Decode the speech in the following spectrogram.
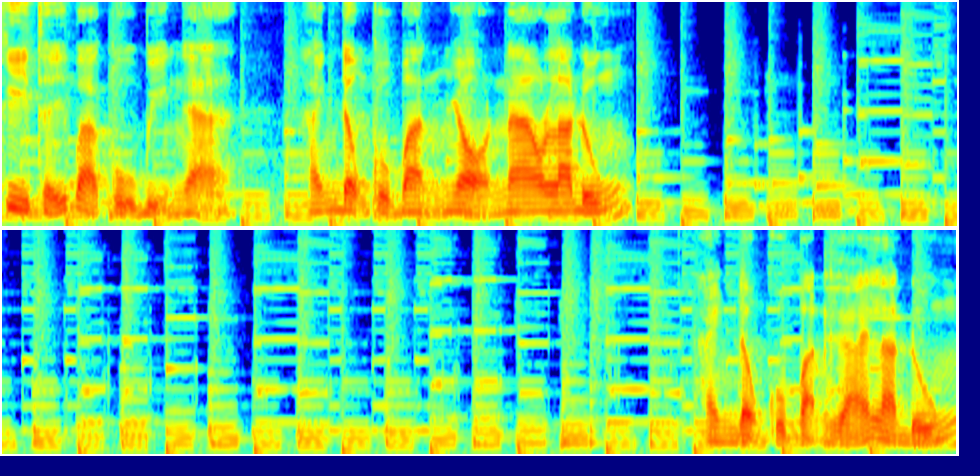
Khi thấy bà cụ bị ngã, hành động của bạn nhỏ nào là đúng? Hành động của bạn gái là đúng.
